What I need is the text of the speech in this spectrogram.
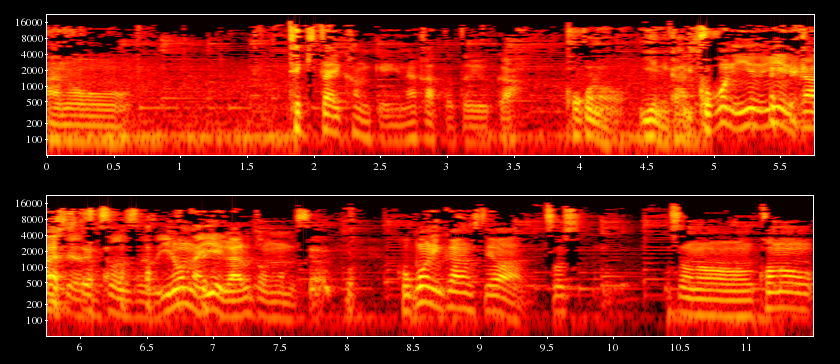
あの敵対関係になかったというかここの家に関して。ここに家家に関してはそうですそういろんな家があると思うんですよここに関してはそしそのこの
